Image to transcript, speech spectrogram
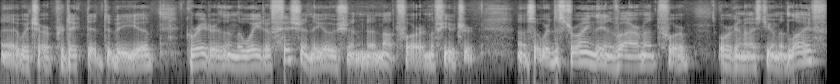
uh, which are predicted to be uh, greater than the weight of fish in the ocean uh, not far in the future. So we're destroying the environment for organized human life.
